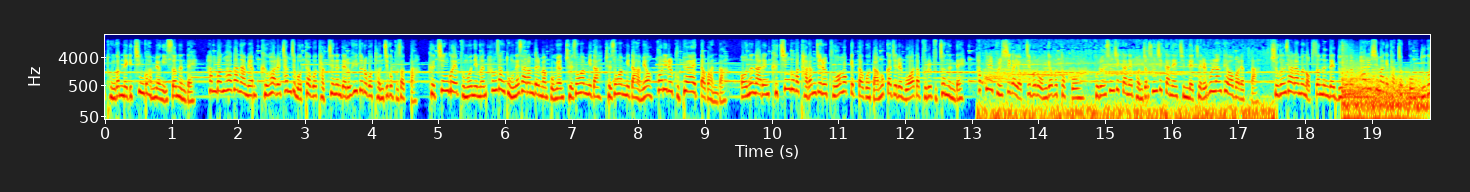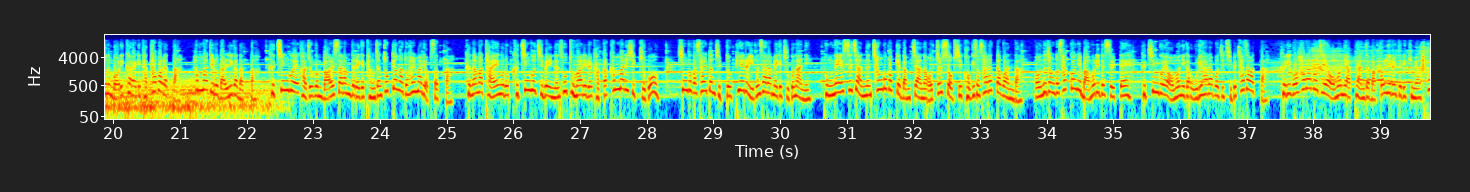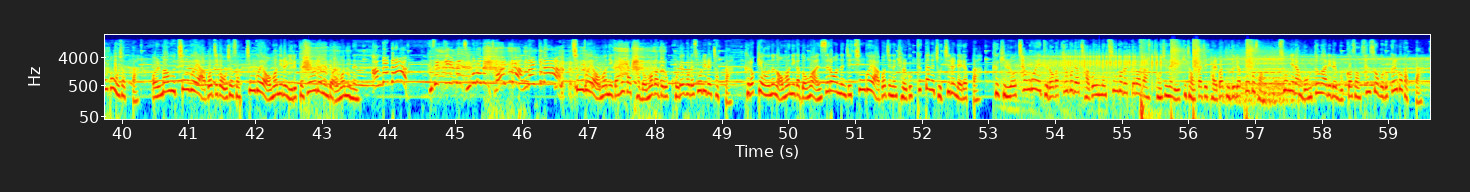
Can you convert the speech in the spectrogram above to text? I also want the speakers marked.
Speaker 1: 동갑내기 친구 한 명이 있었는데 한 번 화가 나면 그 화를 참지 못하고 닥치는 대로 휘두르고 던지고 부쉈다. 그 친구의 부모님은 항상 동네 사람들만 보면 죄송합니다, 죄송합니다 하며 허리를 굽혀야 했다고 한다. 어느 날은 그 친구가 다람쥐를 구워 먹겠다고 나뭇가지를 모아다 불을 붙였는데 하필 불씨가 옆집으로 옮겨 붙었고 불은 순식간에 번져 순식간에 집 내체를 홀랑 태워버렸다. 죽은 사람은 없었는데 누구는 팔을 심하게 다쳤고 누구는 머리카락이 다 타버렸다. 한마디로 난리가 났다. 그 친구의 가족은 마을 사람들에게 당장 쫓겨나도 할 말이 없었다. 그나마 다행으로 그 친구 집에 있는 소 두 마리를 각각 한 마리씩 주고 친구가 살던 집도 피해를 입은 사람에게 주고 나니 동네에 쓰지 않는 창고밖에 남지 않아 어쩔 수 없이 거기서 살았다고 한다. 어느 정도 사건이 마무리됐을 때 그 친구의 어머니가 우리 할아버지 집에 찾아왔다. 그리고 할아버지의 어머니 앞에 앉아 막걸리를 들이 키며 펑펑 우셨다. 얼마 후 친구의 아버지가 오셔서 친구의 어머니를 일으켜 세우려는데 어머니는 친구의 어머니가 해가 다 넘어가도록 고래고래 소리를 쳤다. 그렇게 우는 어머니가 너무 안쓰러웠는지 친구의 아버지는 결국 특단의 조치를 내렸다. 그 길로 창고에 들어가 쭈그려 자고 있는 친구를 끌어다 정신을 잃기 전까지 밟아 두드려 패고서 손이랑 몸뚱아리를 묶어서 산속으로 끌고 갔다.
